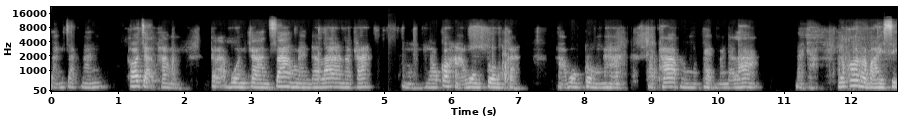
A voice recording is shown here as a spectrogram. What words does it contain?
หลังจากนั้นก็จะทำกระบวนการสร้างแมนดาล่านะคะเราก็หาวงกลมค่ะ หาวงกลมนะคะมาทาบลงบนแผ่นแมนดาล่านะคะ แล้วก็ระบายสี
